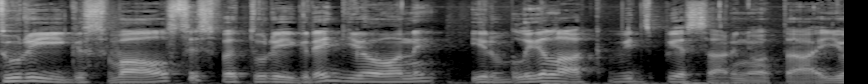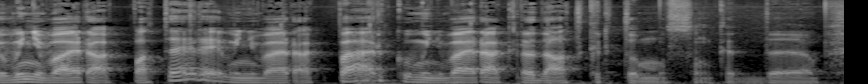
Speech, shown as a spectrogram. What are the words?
turīgas valstis vai turīgi reģioni ir lielāki vidas piesārņotāji, jo viņi vairāk patērē, viņi vairāk pērk viņi vairāk rada atkritumus. Un kad uh,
